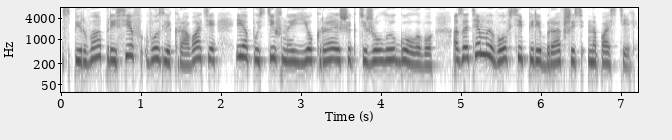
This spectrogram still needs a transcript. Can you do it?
сперва присев возле кровати и опустив на ее краешек тяжелую голову, а затем и вовсе перебравшись на постель.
